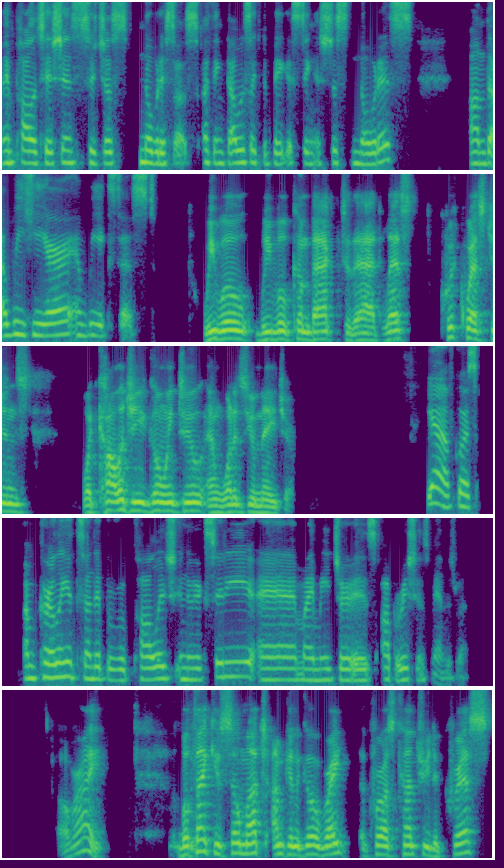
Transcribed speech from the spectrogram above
and politicians to just notice us. I think that was like the biggest thing It's just notice um, that we here and we exist. We will we will come back to that. Last quick questions. What college are you going to and what is your major? Yeah, of course. I'm currently at CUNY Baruch College in New York City, and my major is operations management. All right. Well, thank you so much. I'm going to go right across country to Chris.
